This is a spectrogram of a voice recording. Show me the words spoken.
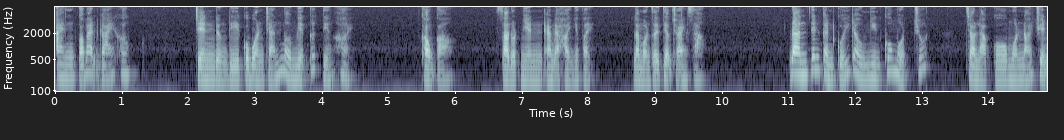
anh có bạn gái không? Trên đường đi cô buồn chán mở miệng cất tiếng hỏi. Không có. Sao đột nhiên em lại hỏi như vậy? Là muốn giới thiệu cho anh sao? Đàn tiên cần cúi đầu nhìn cô một chút, cho là cô muốn nói chuyện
